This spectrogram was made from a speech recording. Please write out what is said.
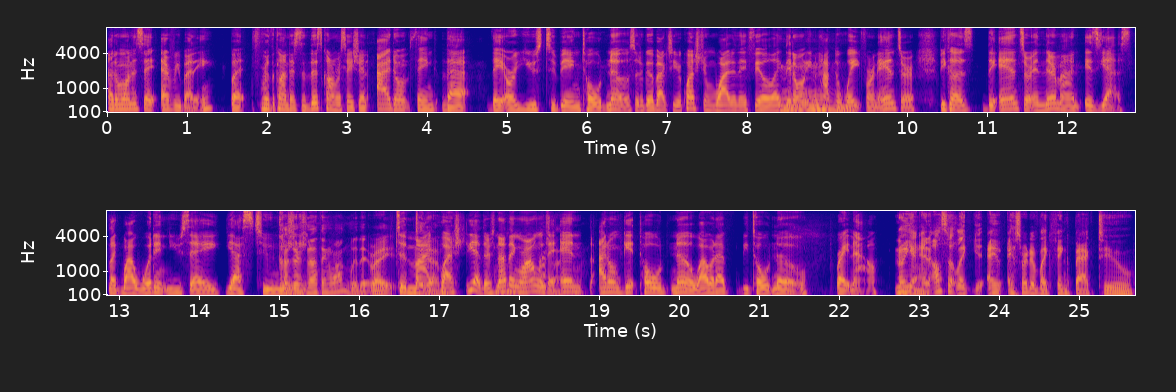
I don't want to say everybody, but for the context of this conversation, I don't think that they are used to being told no. So to go back to your question, why do they feel like they don't even have to Mm. wait for an answer? Because the answer in their mind is yes. Like why wouldn't you say yes to me? because there's nothing wrong with it, right? to my them. question. Yeah, there's nothing Mhm. wrong with There's it. nothing And I don't get told no. Why would I be told no right now? No, yeah, Mhm. and also like I, I sort of like think back to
